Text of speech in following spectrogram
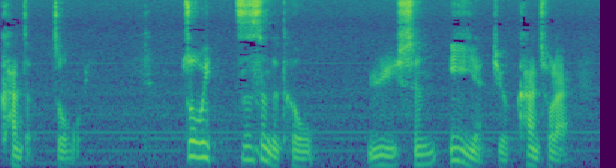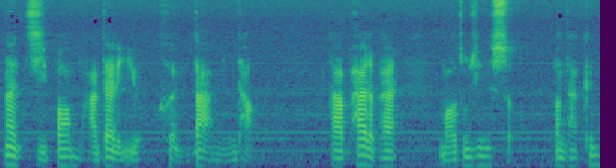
看着周围。作为资深的特务，余生一眼就看出来那几包麻袋里有很大名堂。他拍了拍毛中心的手，让他跟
